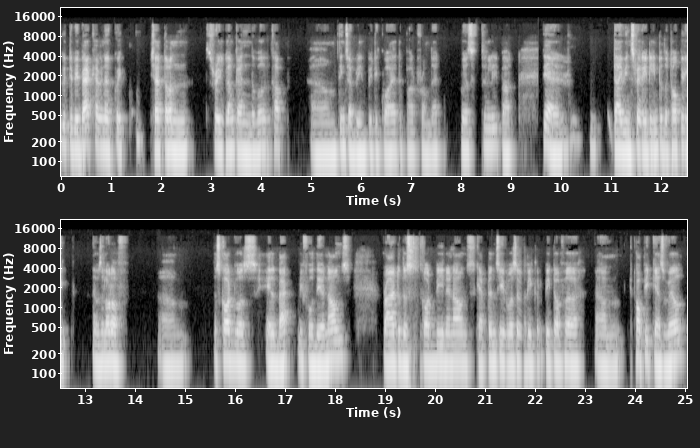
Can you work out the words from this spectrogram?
good to be back having a quick chat on Sri Lanka and the World Cup um, things have been pretty quiet apart from that personally, but yeah, diving straight into the topic, there was a lot of um, the squad was held back before they announced. Prior to the squad being announced, captaincy was a big bit of a um, topic as well.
